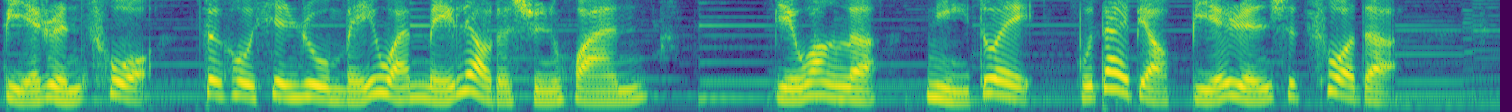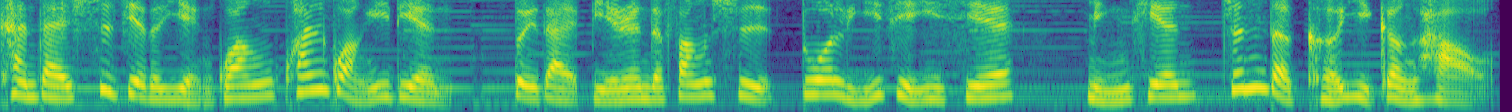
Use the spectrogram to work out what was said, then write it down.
别人错，最后陷入没完没了的循环。别忘了，你对不代表别人是错的。看待世界的眼光宽广一点，对待别人的方式多理解一些，明天真的可以更好。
